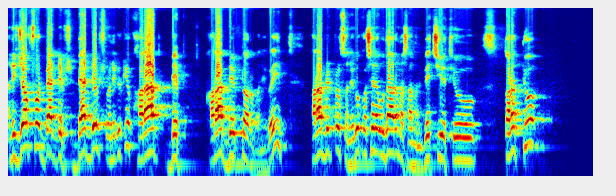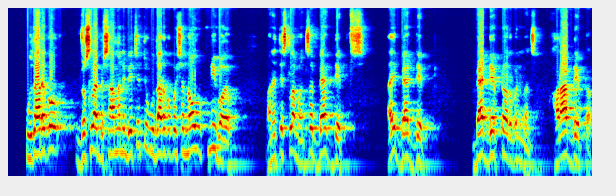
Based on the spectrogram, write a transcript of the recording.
Reserve for bad debts bad debts भनेको के खराब डेप खराब डेप्टर भनेको है खराब डेप्टर्स भनेको कसैलाई उधारोमा सामान बेचियो थियो तर त्यो उधारको जसलाई सामान बेच्यो त्यो उधारको पैसा नउठ्ने भयो भने त्यसलाई भन्छ ब्याड डेप्ट्स है ब्याड डेप्ट ब्याड डेप्टर पनि भन्छ खराब डेप्टर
